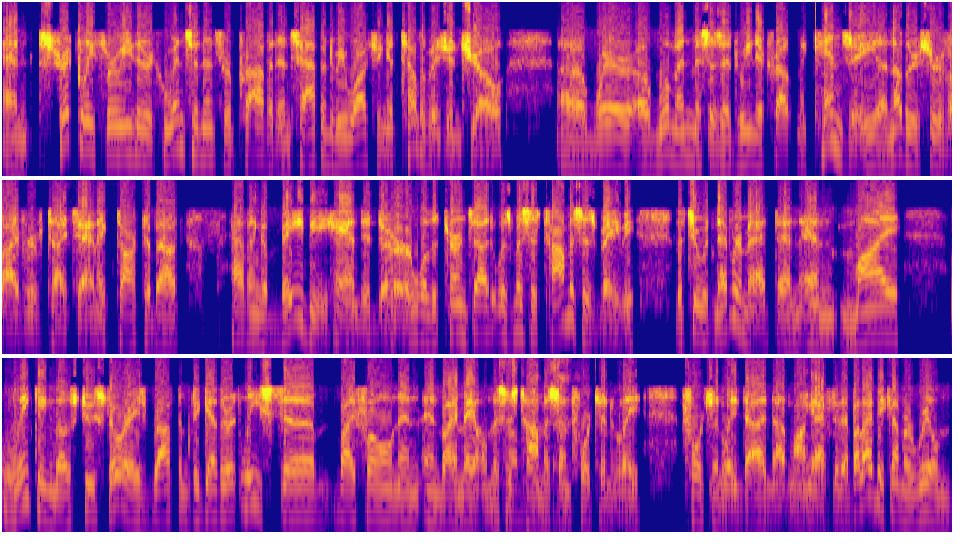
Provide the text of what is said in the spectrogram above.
and strictly through either coincidence or providence, happened to be watching a television show uh, where a woman, Mrs. Edwina Trout McKenzie, another survivor of Titanic, talked about having a baby handed to her. Well, it turns out it was Mrs. Thomas's baby. The two had never met, and and my linking those two stories brought them together at least uh, by phone and, and by mail. Mrs. Thomas unfortunately fortunately died not long after that. But I become a real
